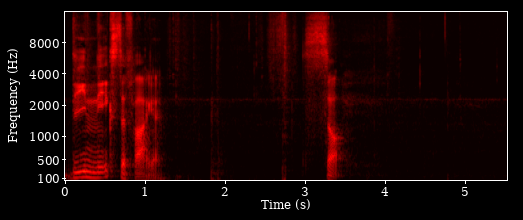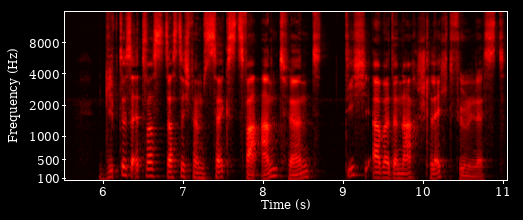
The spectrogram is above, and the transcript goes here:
Die nächste Frage. So. Gibt es etwas, das dich beim Sex zwar antörnt, dich aber danach schlecht fühlen lässt?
